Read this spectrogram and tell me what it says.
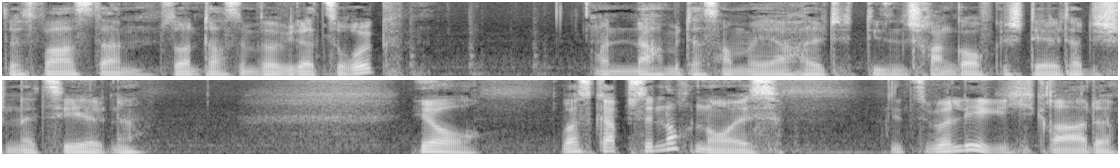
das war's dann. Sonntag sind wir wieder zurück. Und nachmittags haben wir ja halt diesen Schrank aufgestellt, hatte ich schon erzählt, ne? Jo, was gab's denn noch Neues? Jetzt überlege ich gerade.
